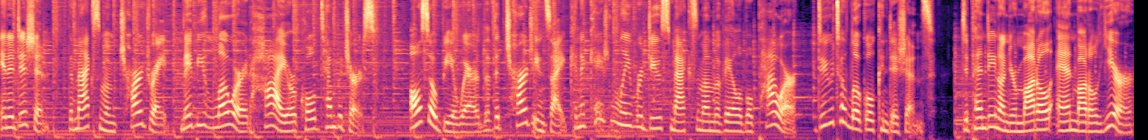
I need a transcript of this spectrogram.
In addition, the maximum charge rate may be lower at high or cold temperatures. Also be aware that the charging site can occasionally reduce maximum available power due to local conditions. Depending on your model and model year,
